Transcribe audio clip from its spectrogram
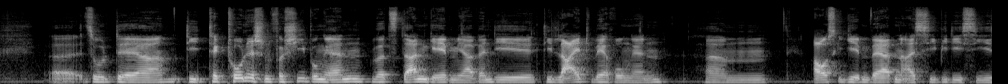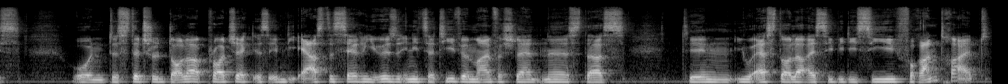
äh, so der die tektonischen Verschiebungen wird es dann geben, ja, wenn die die Leitwährungen ähm, ausgegeben werden als CBDCs. Und das Digital Dollar Project ist eben die erste seriöse Initiative in meinem Verständnis, das den US-Dollar als CBDC vorantreibt.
